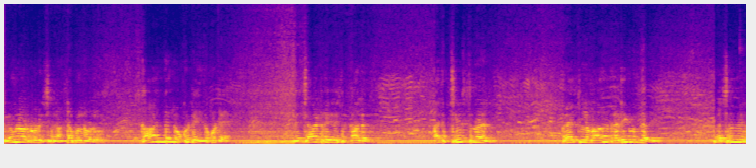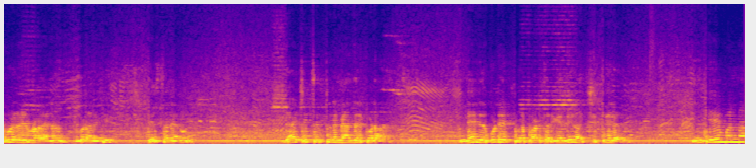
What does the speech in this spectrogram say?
వేములాడు రోడ్ ఇచ్చిన డబుల్ రోడ్. కాందలు ఒకటే ఇది ఒకటే. నేను చాటరీ కాలేదు. అది చేస్తున్నాను ప్రయత్నం బాగా రెడీగా ఉంది అది. ప్రశాంత్ కూడా రెడీ ఉన్నాడు ఆయన ఇవ్వడానికి. చేస్తాను నేను. దయచేసి చెప్తున్నా మీ అందరికీ కూడా. నేను ఇది ఒకటే పొరపాటు జరిగింది నాకు చిత్తలేదు ఇంకేమన్నా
